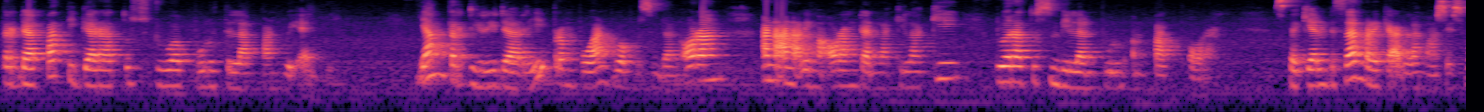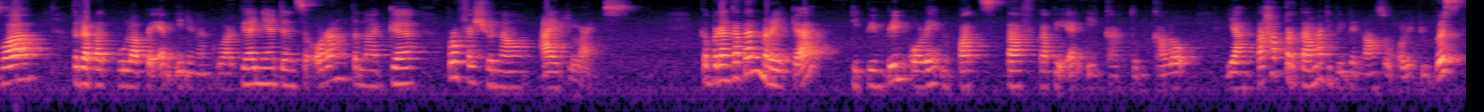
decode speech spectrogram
terdapat 328 WNI yang terdiri dari perempuan 29 orang, anak-anak 5 orang, dan laki-laki 294 orang. Sebagian besar mereka adalah mahasiswa, terdapat pula PMI dengan keluarganya, dan seorang tenaga profesional airlines. Keberangkatan mereka dipimpin oleh empat staf KBRI Khartoum. Kalau yang tahap pertama dipimpin langsung oleh Dubes,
